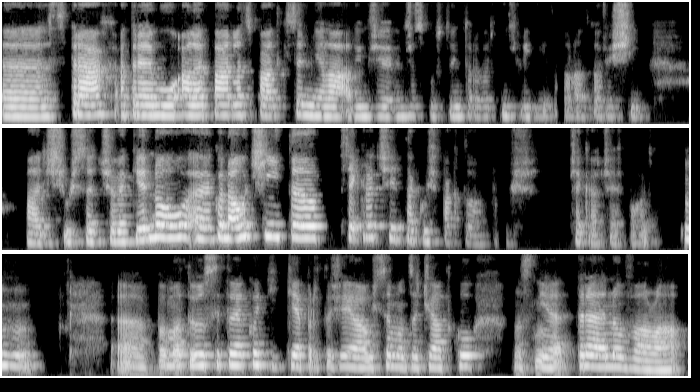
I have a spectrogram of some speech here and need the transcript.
e, strach a trému, ale pár let zpátky jsem měla a vím, že, vím, že spoustu introvertních lidí tohle to řeší. A když už se člověk jednou e, jako naučí to překračit, tak už pak to pak už překračuje v pohodě. Mm-hmm. Uh, pamatuju si to jako dítě, protože já už jsem od začátku vlastně trénovala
